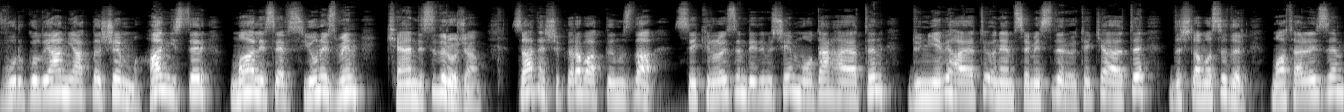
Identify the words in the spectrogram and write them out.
vurgulayan yaklaşım hangisidir? Maalesef Siyonizmin kendisidir hocam. Zaten şıklara baktığımızda sekülerizm dediğimiz şey modern hayatın dünyevi hayatı önemsemesidir. Öteki hayatı dışlamasıdır. Materyalizm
